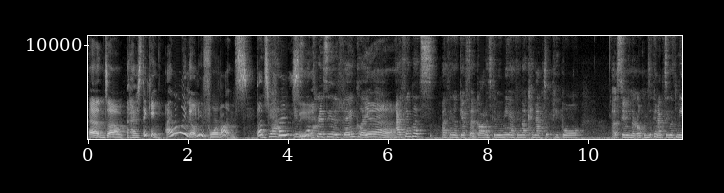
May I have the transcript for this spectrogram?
and um, and I was thinking I've only known you four months. That's crazy. Isn't that crazy to think? Like Yeah. I think that's I think a gift that God has given me. I think I connect with people assuming they're open to connecting with me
